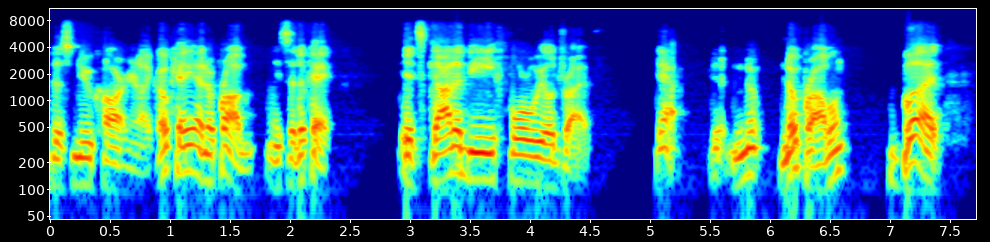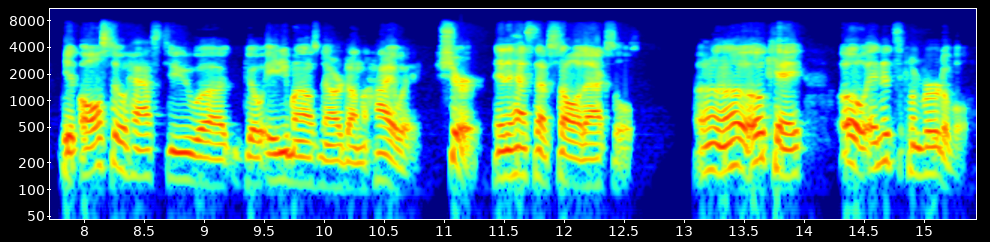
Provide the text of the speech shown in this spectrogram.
this new car," and you're like, "Okay, yeah, no problem." And they said, "Okay, it's got to be four wheel drive." Yeah, no no problem, but it also has to uh, go 80 miles an hour down the highway. Sure, and it has to have solid axles. Uh, okay. Oh, and it's convertible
